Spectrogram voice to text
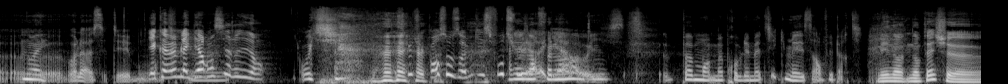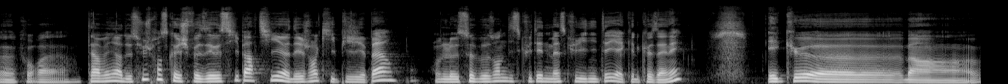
euh, Ouais. voilà, c'était bon. Il y a quand même la guerre en Syrie. Hein. Oui. Est-ce que tu penses aux hommes qui se font tuer les à la guerre? Oui. C'est Pas moi, ma problématique, mais ça en fait partie. Mais n'empêche, euh, pour euh, intervenir dessus, je pense que je faisais aussi partie euh, des gens qui pigeaient pas le, ce besoin de discuter de masculinité il y a quelques années. Et que, euh, ben,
